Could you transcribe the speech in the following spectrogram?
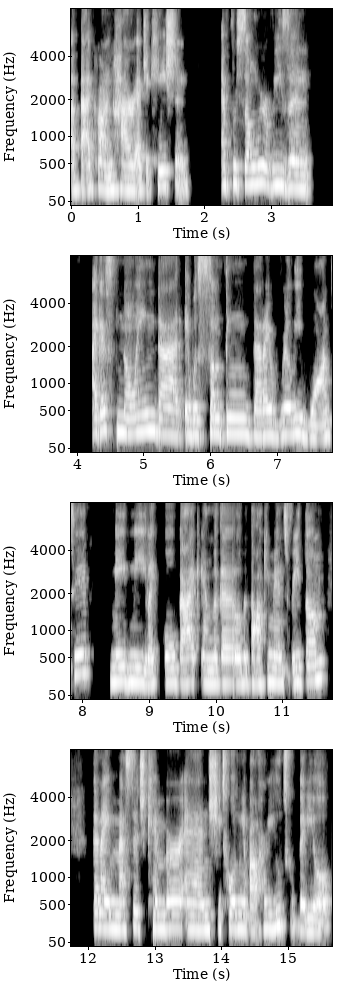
a background in higher education. And for some weird reason, I guess knowing that it was something that I really wanted made me like go back and look at all the documents, read them, then I messaged Kimber and she told me about her YouTube video.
